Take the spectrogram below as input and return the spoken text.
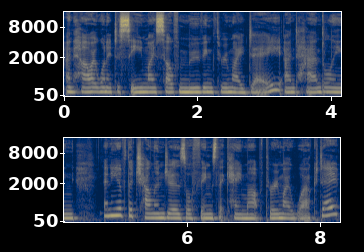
and how I wanted to see myself moving through my day and handling any of the challenges or things that came up through my workday.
